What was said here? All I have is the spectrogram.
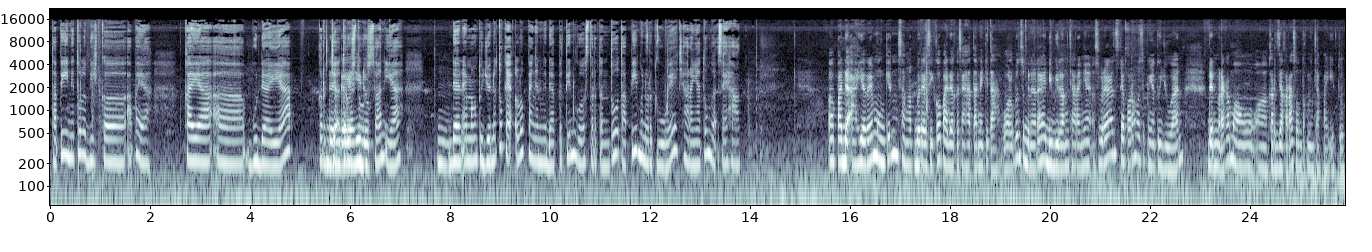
Tapi ini tuh lebih ke apa ya kayak eh, budaya kerja terus-terusan ya Hmm. dan emang tujuannya tuh kayak lu pengen ngedapetin goals tertentu tapi menurut gue caranya tuh nggak sehat Eh, pada akhirnya mungkin sangat beresiko pada kesehatannya kita. Walaupun sebenarnya dibilang caranya sebenarnya kan setiap orang pasti punya tujuan dan mereka mau eh, kerja keras untuk mencapai itu.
